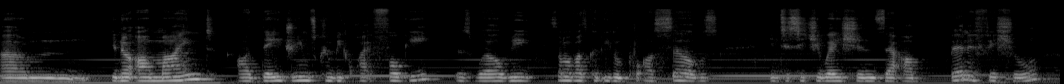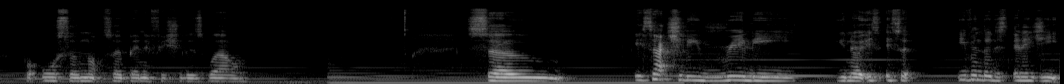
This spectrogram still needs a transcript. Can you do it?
Um, you know, our mind, our daydreams can be quite foggy as well. We some of us could even put ourselves into situations that are beneficial but also not so beneficial as well. So it's actually really, you know, it's it's a even though this energy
